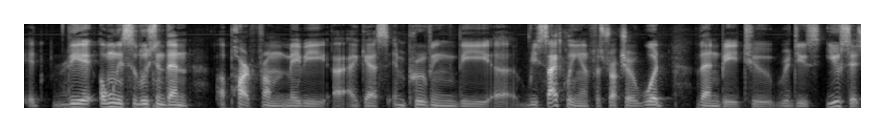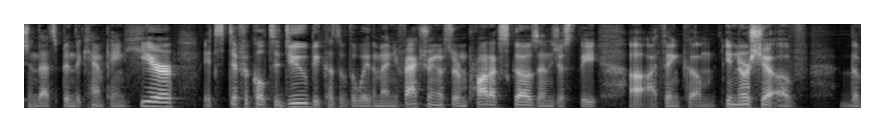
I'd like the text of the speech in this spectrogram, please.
It, right. The only solution then, apart from maybe I guess improving the uh, recycling infrastructure, would then be to reduce usage, and that's been the campaign here. It's difficult to do because of the way the manufacturing of certain products goes, and just the uh, I think um, inertia of the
